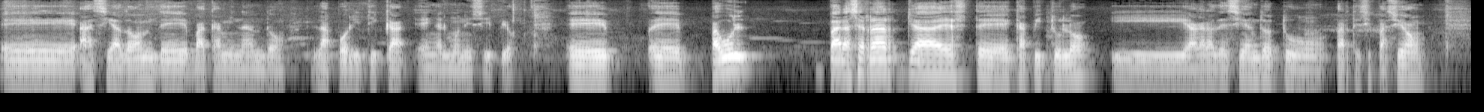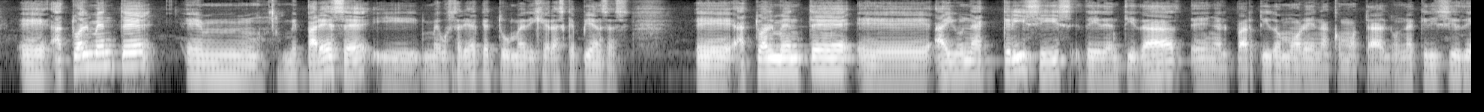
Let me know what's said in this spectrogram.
eh, hacia dónde va caminando la política en el municipio. Paul, para cerrar ya este capítulo y agradeciendo tu participación, eh, actualmente em, me parece, y me gustaría que tú me dijeras qué piensas, eh, actualmente eh, hay una crisis de identidad en el partido Morena como tal, una crisis de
